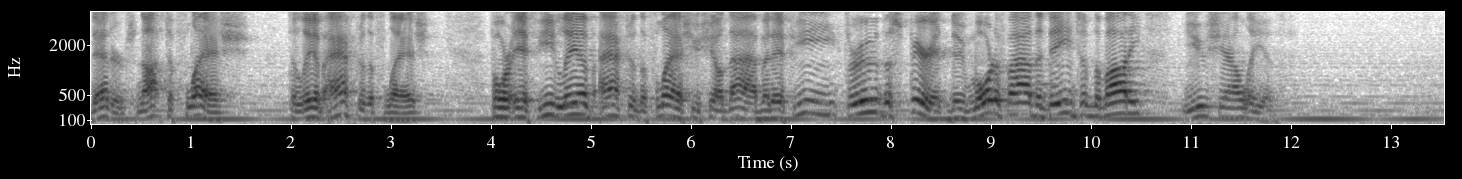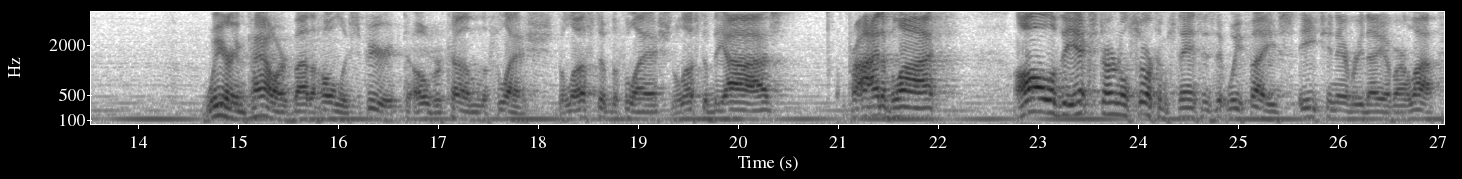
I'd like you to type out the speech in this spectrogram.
debtors, not to flesh, to live after the flesh. For if ye live after the flesh, you shall die. But if ye through the Spirit do mortify the deeds of the body, you shall live. We are empowered by the Holy Spirit to overcome the flesh, the lust of the flesh, the lust of the eyes, pride of life, all of the external circumstances that we face each and every day of our life.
